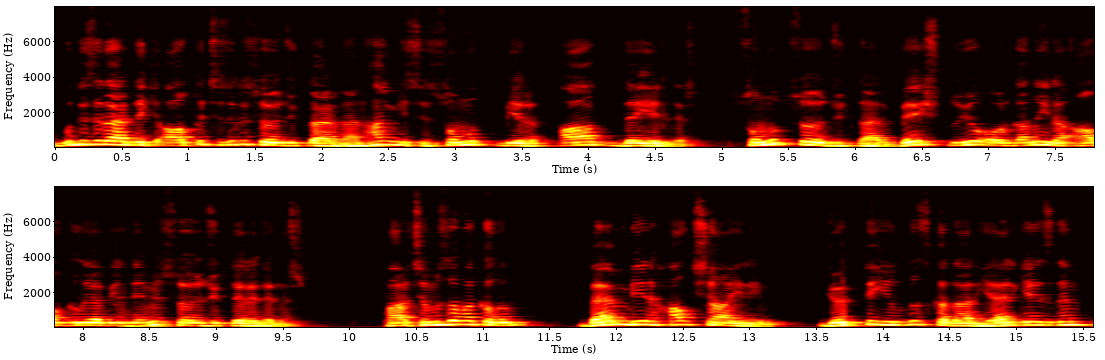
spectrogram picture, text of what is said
Bu dizilerdeki altı çizili sözcüklerden hangisi somut bir ad değildir? Somut sözcükler 5 duyu organıyla algılayabildiğimiz sözcüklere denir. Parçamıza bakalım. Ben bir halk şairiyim. Gökte yıldız kadar yer gezdim.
